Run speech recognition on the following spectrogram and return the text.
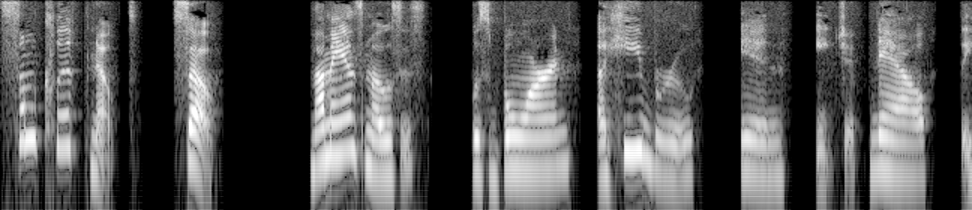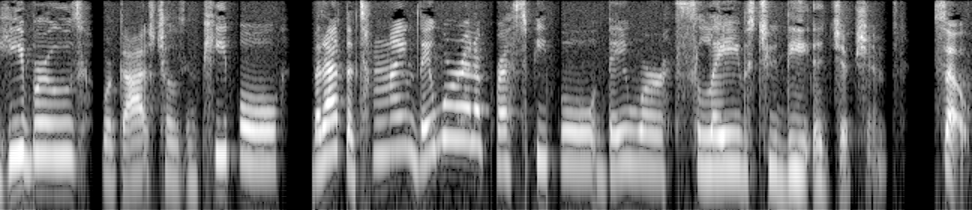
some cliff notes. So, my man's Moses was born a Hebrew in Egypt. Now, the Hebrews were God's chosen people. But at the time, they were an oppressed people. They were slaves to the Egyptians. So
